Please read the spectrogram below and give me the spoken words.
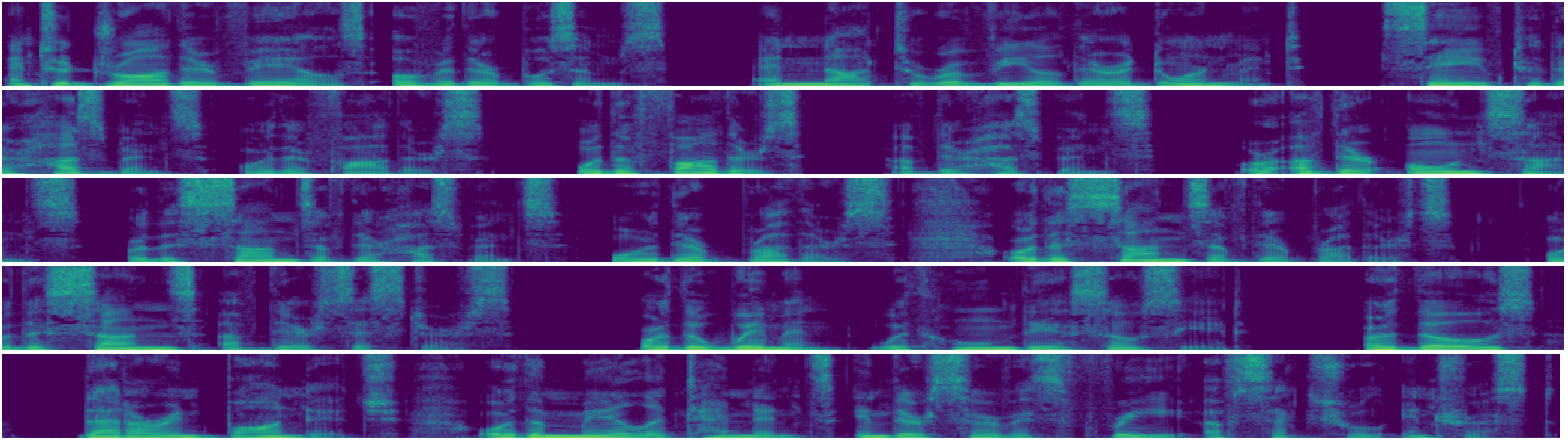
and to draw their veils over their bosoms, and not to reveal their adornment, save to their husbands or their fathers, or the fathers of their husbands, or of their own sons, or the sons of their husbands, or their brothers, or the sons of their brothers, or the sons of their sisters, or the women with whom they associate, or those that are in bondage, or the male attendants in their service free of sexual interest,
